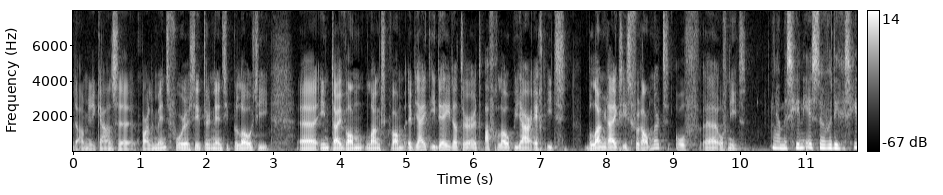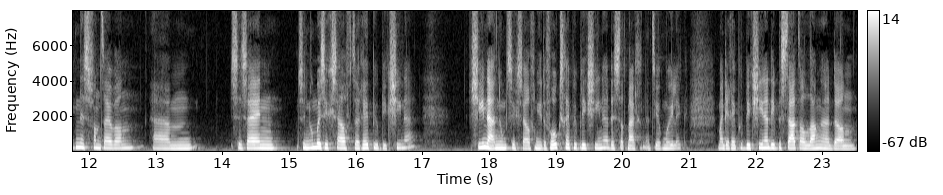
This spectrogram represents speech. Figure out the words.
de Amerikaanse parlementsvoorzitter Nancy Pelosi uh, in Taiwan langskwam. Heb jij het idee dat er het afgelopen jaar echt iets belangrijks is veranderd of, uh, of niet? Ja, misschien eerst over die geschiedenis van Taiwan. Um, ze, zijn, ze noemen zichzelf de Republiek China. China noemt zichzelf nu de Volksrepubliek China, dus dat maakt het natuurlijk moeilijk. Maar die Republiek China die bestaat al langer dan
